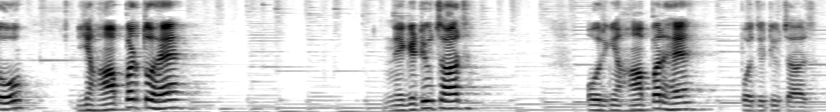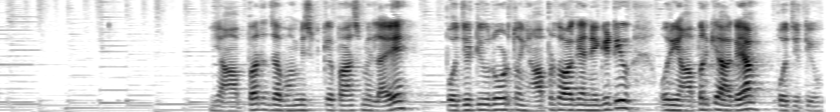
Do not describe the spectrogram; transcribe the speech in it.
तो यहाँ पर तो है नेगेटिव चार्ज और यहाँ पर है पॉजिटिव चार्ज यहाँ पर जब हम इसके पास में लाए पॉजिटिव रोड तो यहाँ पर तो आ गया नेगेटिव और यहाँ पर क्या आ गया? पॉजिटिव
